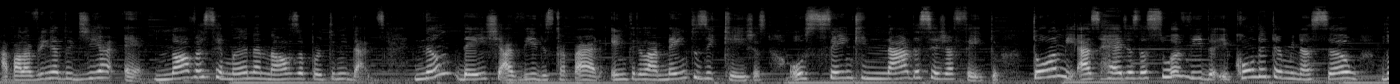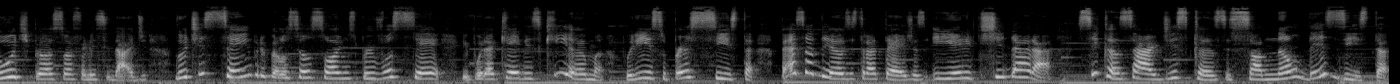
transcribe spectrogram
A palavrinha do dia é: nova semana, novas oportunidades. Não deixe a vida escapar entre lamentos e queixas ou sem que nada seja feito. Tome as rédeas da sua vida e, com determinação, lute pela sua felicidade. Lute sempre pelos seus sonhos, por você e por aqueles que ama. Por isso, persista. Peça a Deus estratégias e Ele te dará. Se cansar, descanse, só não desista.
